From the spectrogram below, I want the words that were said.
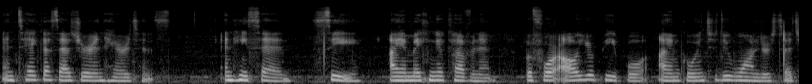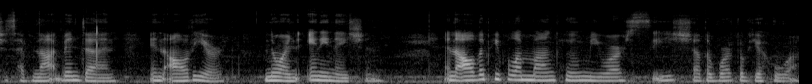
and take us as your inheritance. And he said, See, I am making a covenant. Before all your people, I am going to do wonders such as have not been done in all the earth, nor in any nation. And all the people among whom you are see shall the work of Yahuwah.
